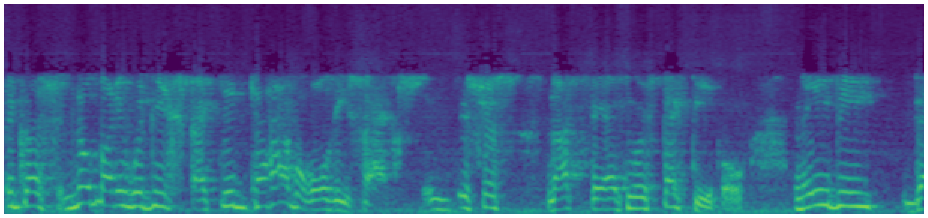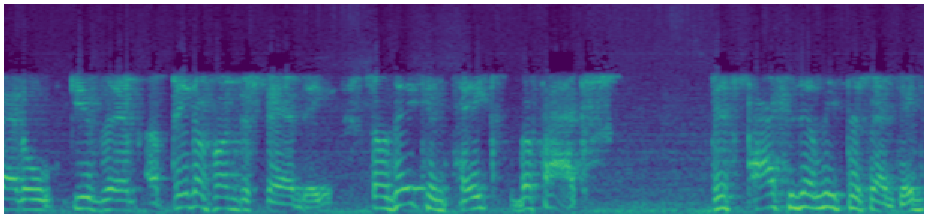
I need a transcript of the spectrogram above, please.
because nobody would be expected to have all these facts. It's just not fair to respect people. Maybe that'll give them a bit of understanding so they can take the facts dispassionately presented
